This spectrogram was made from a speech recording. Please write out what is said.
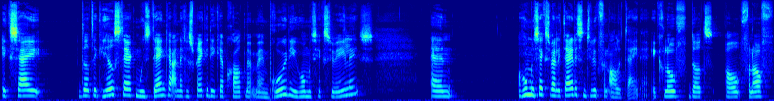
ik zei dat ik heel sterk moest denken aan de gesprekken die ik heb gehad met mijn broer, die homoseksueel is. En homoseksualiteit is natuurlijk van alle tijden. Ik geloof dat al vanaf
